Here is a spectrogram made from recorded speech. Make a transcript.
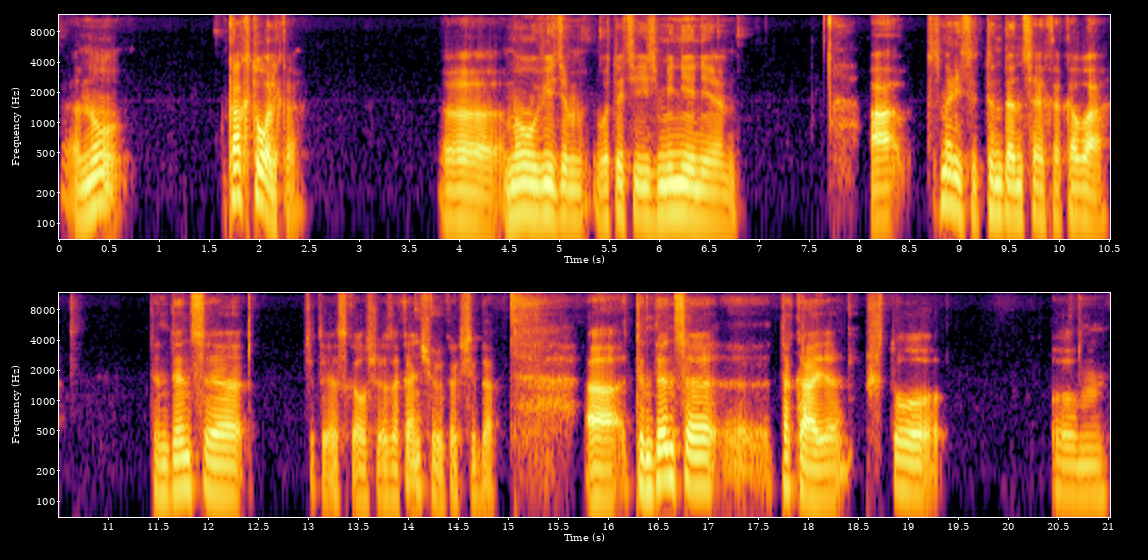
Ну, как только мы увидим вот эти изменения. А смотрите, тенденция какова? Тенденция, что-то я сказал, что я заканчиваю, как всегда. А, тенденция э, такая, что эм,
